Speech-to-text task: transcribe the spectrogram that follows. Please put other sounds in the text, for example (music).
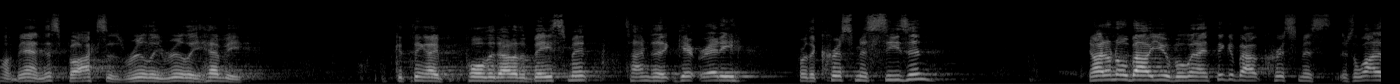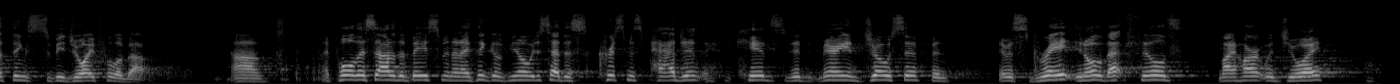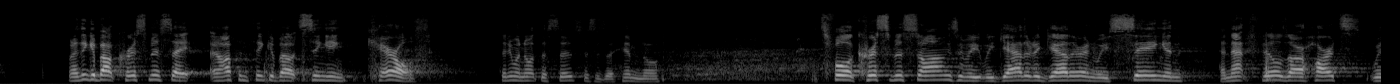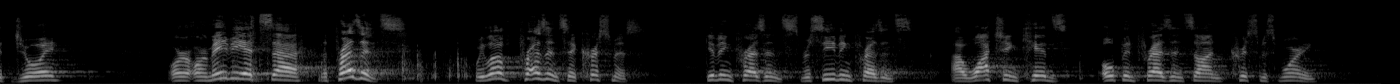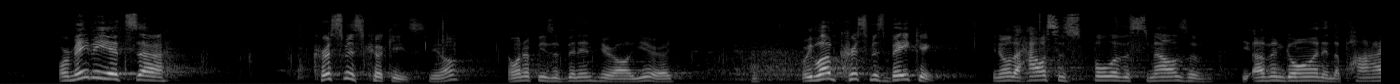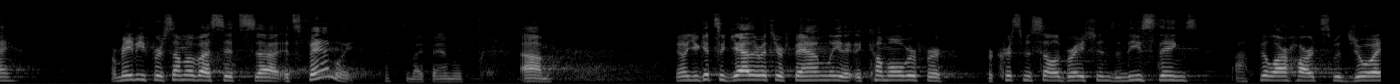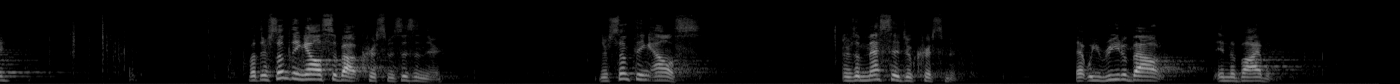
Oh man, this box is really, really heavy. Good thing I pulled it out of the basement. Time to get ready for the Christmas season. Know, I don't know about you, but when I think about Christmas, there's a lot of things to be joyful about. Uh, I pull this out of the basement and I think of, you know, we just had this Christmas pageant. Kids did Mary and Joseph, and it was great. You know, that fills my heart with joy. When I think about Christmas, I, I often think about singing carols. Does anyone know what this is? This is a hymnal. It's full of Christmas songs, and we, we gather together and we sing, and, and that fills our hearts with joy. Or, or maybe it's uh, the presents. We love presents at Christmas giving presents, receiving presents, uh, watching kids open presents on Christmas morning. Or maybe it's. Uh, Christmas cookies, you know? I wonder if these have been in here all year. We love Christmas baking. You know, the house is full of the smells of the oven going and the pie. Or maybe for some of us, it's, uh, it's family. This is my family. Um, you know, you get together with your family, they come over for, for Christmas celebrations, and these things uh, fill our hearts with joy. But there's something else about Christmas, isn't there? There's something else. There's a message of Christmas that we read about in the Bible.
